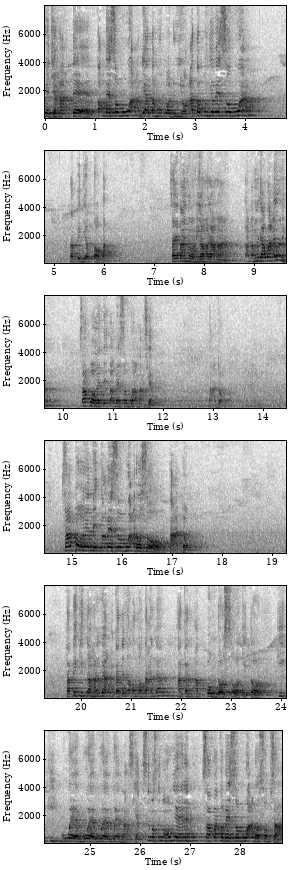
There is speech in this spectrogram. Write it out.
kejahatan tak biasa buat di atas muka dunia ataupun dia biasa buat tapi dia bertobat. Saya tanya ni ramai-ramai. Tak ada kena jawab juga ni. Siapa kata tak biasa buat maksiat? Tak ada. Siapa kata tak biasa buat dosa? Tak ada. Tapi kita harap katanya Allah Ta'ala akan apung dosa kita. Kikih, buai, buai, buai, buai maksiat. Setengah-setengah orang ni. Siapa kau biasa buat dosa besar?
